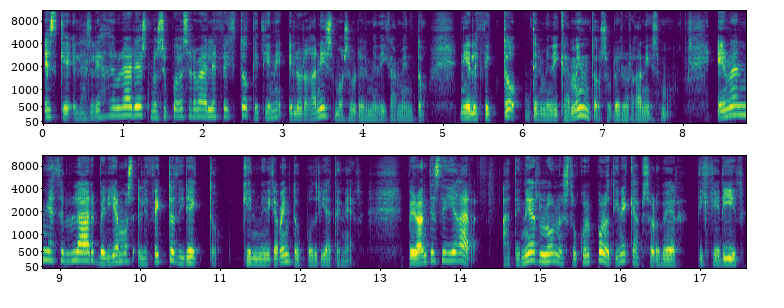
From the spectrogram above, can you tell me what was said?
es que en las líneas celulares no se puede observar el efecto que tiene el organismo sobre el medicamento, ni el efecto del medicamento sobre el organismo. En una línea celular veríamos el efecto directo que el medicamento podría tener. Pero antes de llegar a tenerlo, nuestro cuerpo lo tiene que absorber, digerir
